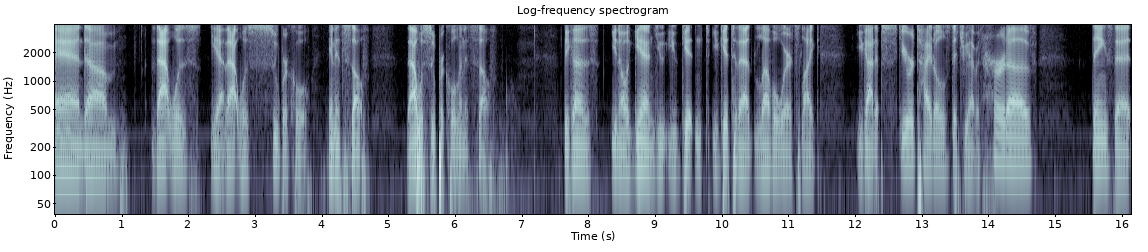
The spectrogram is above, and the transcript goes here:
and um, that was yeah, that was super cool in itself. That was super cool in itself because you know again you you get you get to that level where it's like you got obscure titles that you haven't heard of, things that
